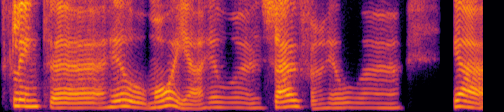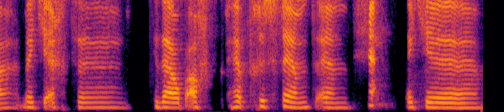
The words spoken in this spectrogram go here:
Het klinkt uh, heel mooi, ja. Heel zuiver. Heel, ja, dat je echt je daarop af hebt gestemd. En ja. dat je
